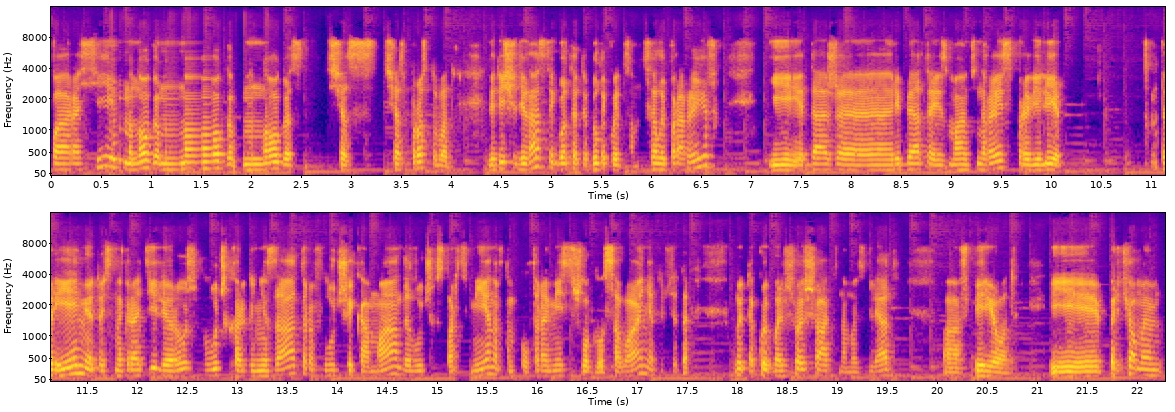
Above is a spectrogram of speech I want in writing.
по России много-много-много сейчас, сейчас просто вот 2012 год это был такой там целый прорыв, и даже ребята из Mountain Race провели премию, то есть наградили лучших организаторов, лучшие команды, лучших спортсменов, там полтора месяца шло голосование, то есть это ну, такой большой шаг, на мой взгляд, а, вперед. И причем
